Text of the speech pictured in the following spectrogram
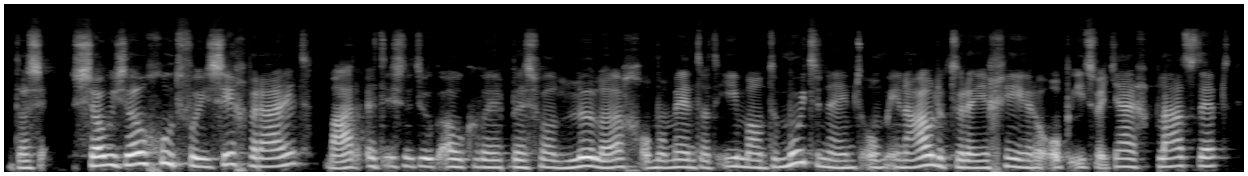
Dat is sowieso goed voor je zichtbaarheid, maar het is natuurlijk ook best wel lullig op het moment dat iemand de moeite neemt om inhoudelijk te reageren op iets wat jij geplaatst hebt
